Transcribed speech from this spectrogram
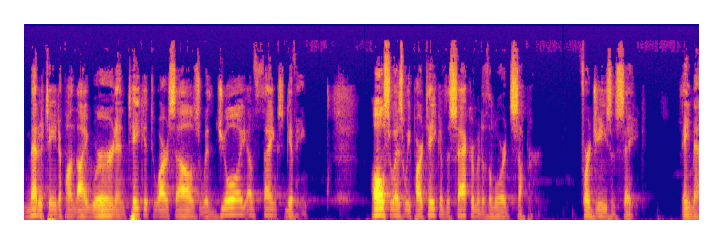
meditate upon thy word and take it to ourselves with joy of thanksgiving. Also, as we partake of the sacrament of the Lord's Supper, for Jesus' sake. Amen.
